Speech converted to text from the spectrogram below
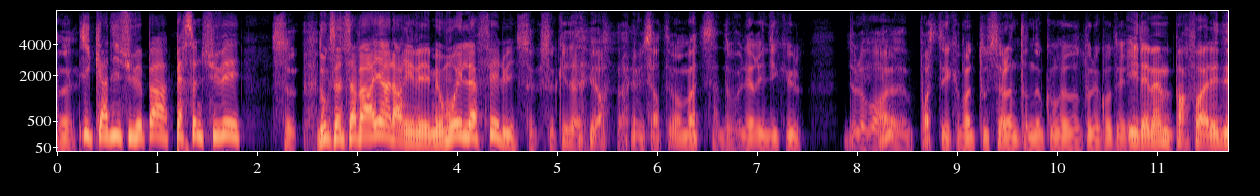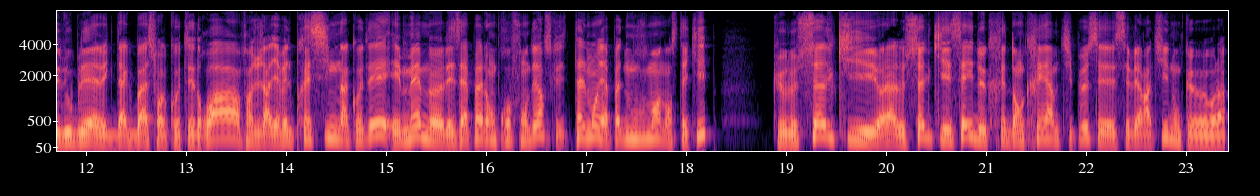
ouais. Icardi suivait pas, personne suivait. Ce, Donc ça ne servait à rien à l'arrivée, mais au moins il l'a fait, lui. ce, ce qui d'ailleurs, à un certain moment, ça devenait ridicule de le voir euh, pratiquement tout seul en train de courir de tous les côtés. Il est même parfois allé dédoubler avec Dagba sur le côté droit. Enfin, je veux dire, il y avait le pressing d'un côté et même euh, les appels en profondeur, parce que tellement il n'y a pas de mouvement dans cette équipe que le seul qui, voilà, le seul qui essaye de créer, d'en créer un petit peu, c'est Verratti. Donc euh, voilà,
